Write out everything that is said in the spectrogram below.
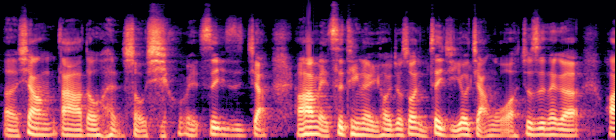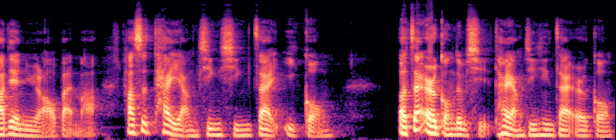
呃，像大家都很熟悉，我每次一直讲，然后他每次听了以后就说：“你这集又讲我，就是那个花店女老板嘛，她是太阳金星在一宫。”呃，在二宫，对不起，太阳金星在二宫，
